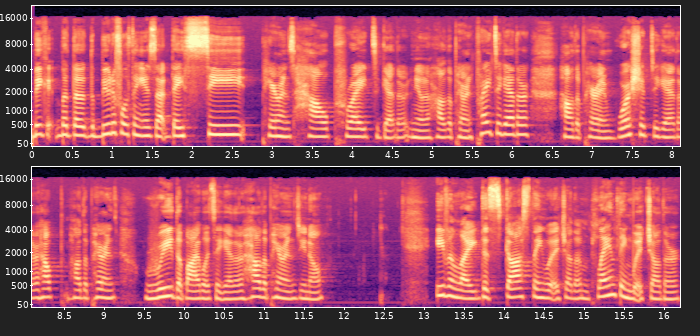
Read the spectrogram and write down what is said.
big but the the beautiful thing is that they see parents how pray together you know how the parents pray together how the parents worship together how how the parents read the bible together how the parents you know even like discuss things with each other and plan things with each other.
